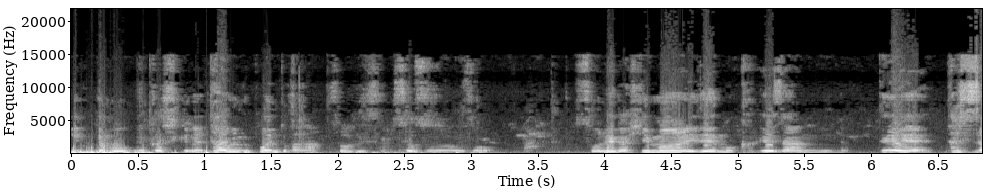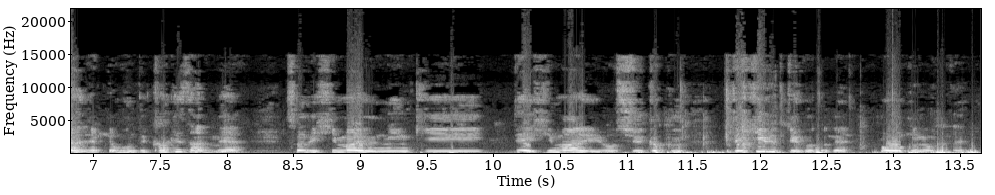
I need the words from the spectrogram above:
言ってもおかしくない、ターニングポイントかな？そうですよね。そうそうそうそう。それがひまわりでもう掛け算になって、足し算じゃなくて本当に掛け算で、うんそれでひまわりの人気でひまわりを収穫できるっていうことで、多くの方に、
